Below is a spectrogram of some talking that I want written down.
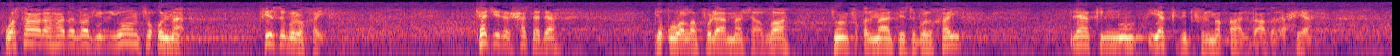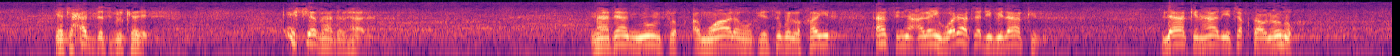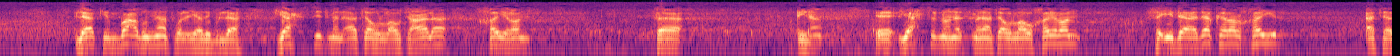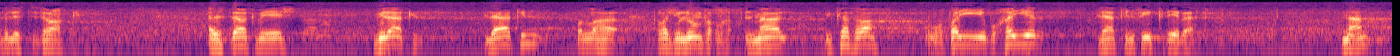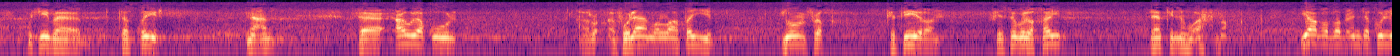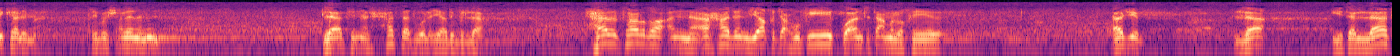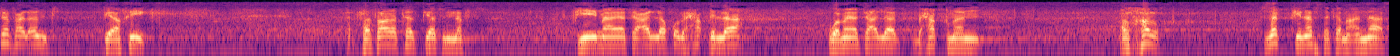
وصار هذا الرجل ينفق المال في سبل الخير. تجد الحسدة يقول والله فلان ما شاء الله ينفق المال في سبل الخير لكنه يكذب في المقال بعض الأحيان يتحدث بالكذب. إيش جاب هذا هذا ما دام ينفق أمواله في سبل الخير أثني عليه ولا تجي بلكن لكن هذه تقطع العنق. لكن بعض الناس والعياذ بالله يحسد من آتاه الله تعالى خيرا. ف نعم. يحسد من آتاه الله خيرا فإذا ذكر الخير أتى بالاستدراك. الاستدراك بإيش؟ بلكن. لكن والله رجل ينفق المال بكثرة وطيب وخير لكن فيه كذيبات نعم؟ وجيبها تصدير نعم؟ أو يقول فلان والله طيب ينفق كثيرا في سبل الخير لكنه أحمق. يغضب عند كل كلمة. طيب إيش علينا منه؟ لكن الحسد والعياذ بالله. هل ترضى أن أحدا يقدح فيك وأنت تعمل الخير؟ أجب. لا. إذا لا تفعل أنت بأخيك. فصارت تزكية النفس فيما يتعلق بحق الله وما يتعلق بحق من؟ الخلق. زكي نفسك مع الناس.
